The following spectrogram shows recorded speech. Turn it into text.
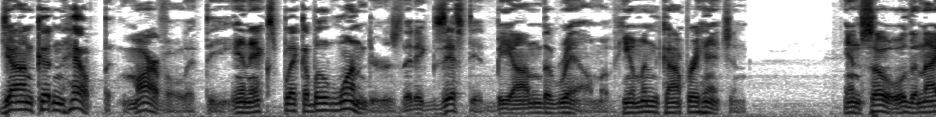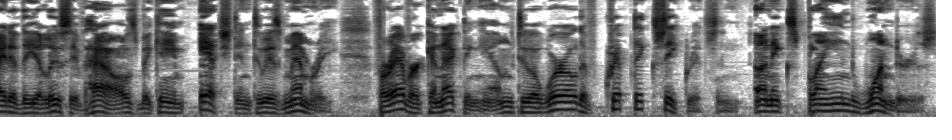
John couldn't help but marvel at the inexplicable wonders that existed beyond the realm of human comprehension. And so the night of the elusive howls became etched into his memory, forever connecting him to a world of cryptic secrets and unexplained wonders.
